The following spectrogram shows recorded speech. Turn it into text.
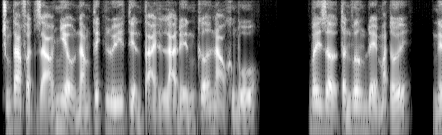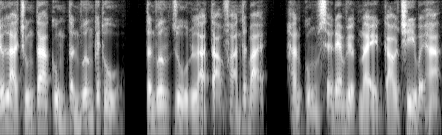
chúng ta phật giáo nhiều năm tích lũy tiền tài là đến cỡ nào khủng bố bây giờ tần vương để mắt tới, nếu là chúng ta cùng tần vương kết thủ tần vương dù là tạo phản thất bại, hắn cũng sẽ đem việc này cáo chi bệ hạ.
